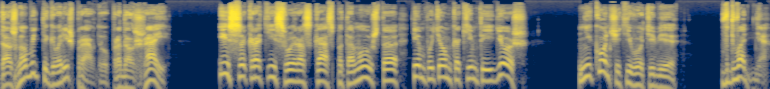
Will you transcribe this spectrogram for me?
Должно быть, ты говоришь правду. Продолжай и сократи свой рассказ, потому что тем путем, каким ты идешь, не кончить его тебе в два дня.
